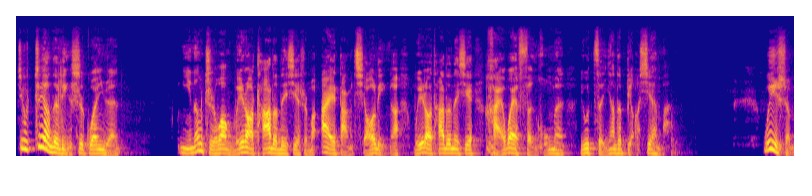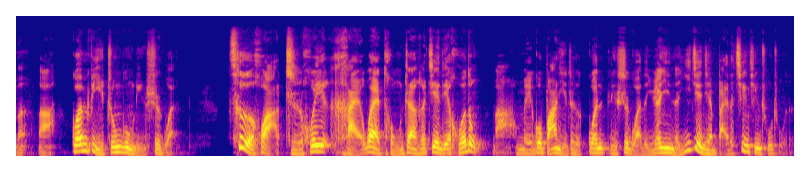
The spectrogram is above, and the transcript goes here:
就这样的领事官员。你能指望围绕他的那些什么爱党侨领啊，围绕他的那些海外粉红们有怎样的表现吗？为什么啊？关闭中共领事馆，策划指挥海外统战和间谍活动啊？美国把你这个关领事馆的原因呢，一件件摆得清清楚楚的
